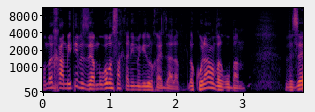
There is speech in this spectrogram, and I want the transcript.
אומר לך אמיתי, וזה רוב השחקנים יגידו לך את זה עליו. לא כולם, אבל רובם. וזה,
